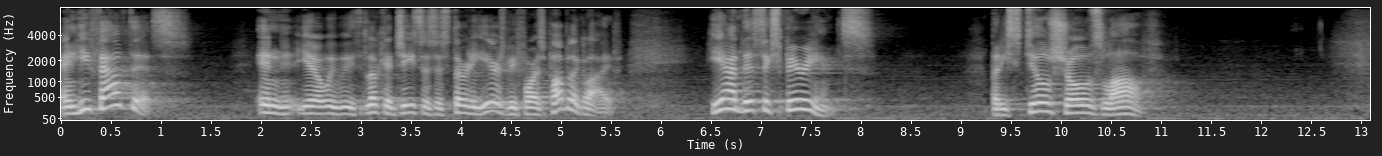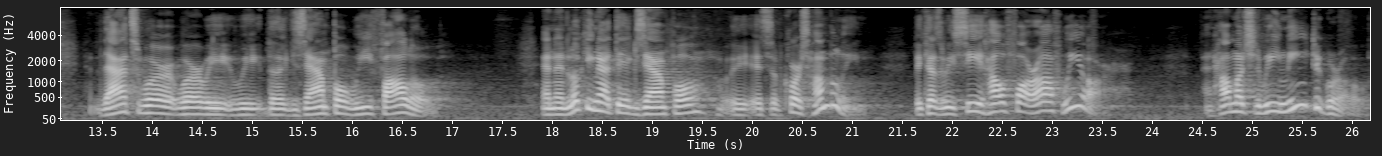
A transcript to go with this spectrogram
And he felt this. And, you know, we, we look at Jesus' 30 years before his public life. He had this experience, but he still shows love. That's where, where we, we, the example we follow. And in looking at the example, it's of course humbling because we see how far off we are and how much we need to grow.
